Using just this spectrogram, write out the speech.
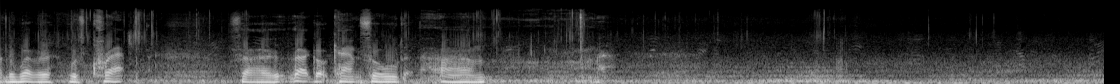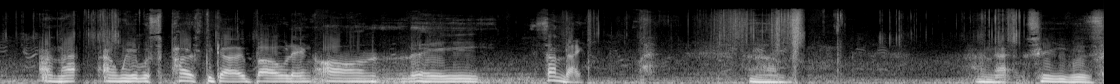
uh, the weather was crap, so that got cancelled. Um, and that, and we were supposed to go bowling on the Sunday. Um, and that she was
